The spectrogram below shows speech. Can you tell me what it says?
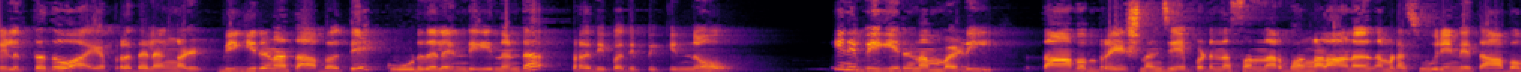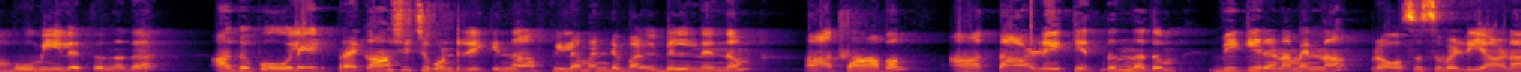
വെളുത്തതോ ആയ പ്രതലങ്ങൾ വികിരണ താപത്തെ കൂടുതൽ എന്ത് ചെയ്യുന്നുണ്ട്? പ്രതിപതിപ്പിക്കുന്നു. ഇനി വികിരണം വഴി താപം പ്രേഷണം ചെയ്യപ്പെടുന്ന സന്ദർഭങ്ങളാണ് നമ്മുടെ സൂര്യന്റെ താപം ഭൂമിയിലെത്തുന്നത്. അതുപോലെ പ്രകാശിച്ചു കൊണ്ടിരിക്കുന്ന ഫിലമെന്റ് ബൾബിൽ നിന്നും താപം താഴേക്ക് എത്തുന്നതും വികിരണം എന്ന പ്രോസസ്സ് വഴിയാണ്.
